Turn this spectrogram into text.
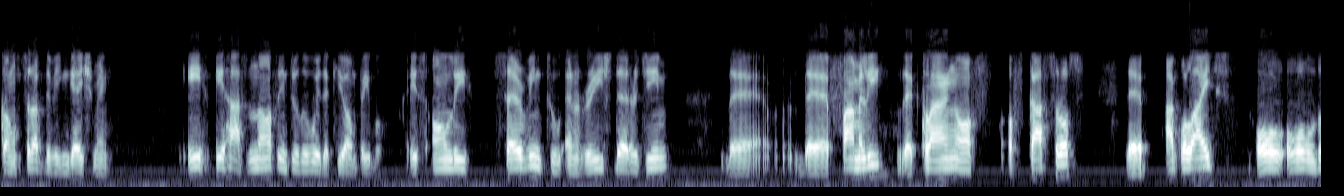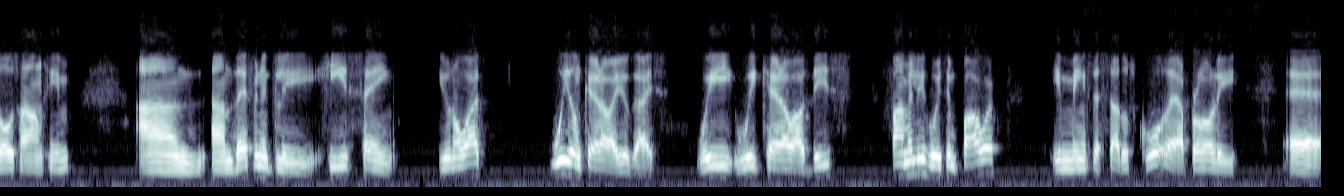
constructive engagement, it, it has nothing to do with the Cuban people. It's only serving to enrich the regime, the the family, the clan of, of Castro's, the acolytes, all, all those around him. And, and definitely he's saying, you know what? We don't care about you guys. We, we care about this family who is in power. It means the status quo. They are probably uh,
